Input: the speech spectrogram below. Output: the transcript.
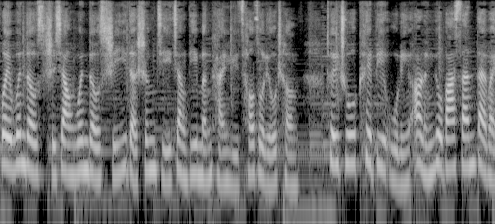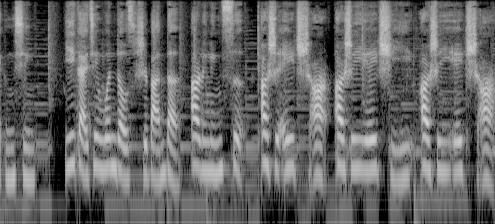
为 Windows 十向 Windows 十一的升级降低门槛与操作流程，推出 KB 五零二零六八三代外更新。以改进 Windows 十版本二零零四、二十 H 二、二十一 H 一、二十一 H 二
